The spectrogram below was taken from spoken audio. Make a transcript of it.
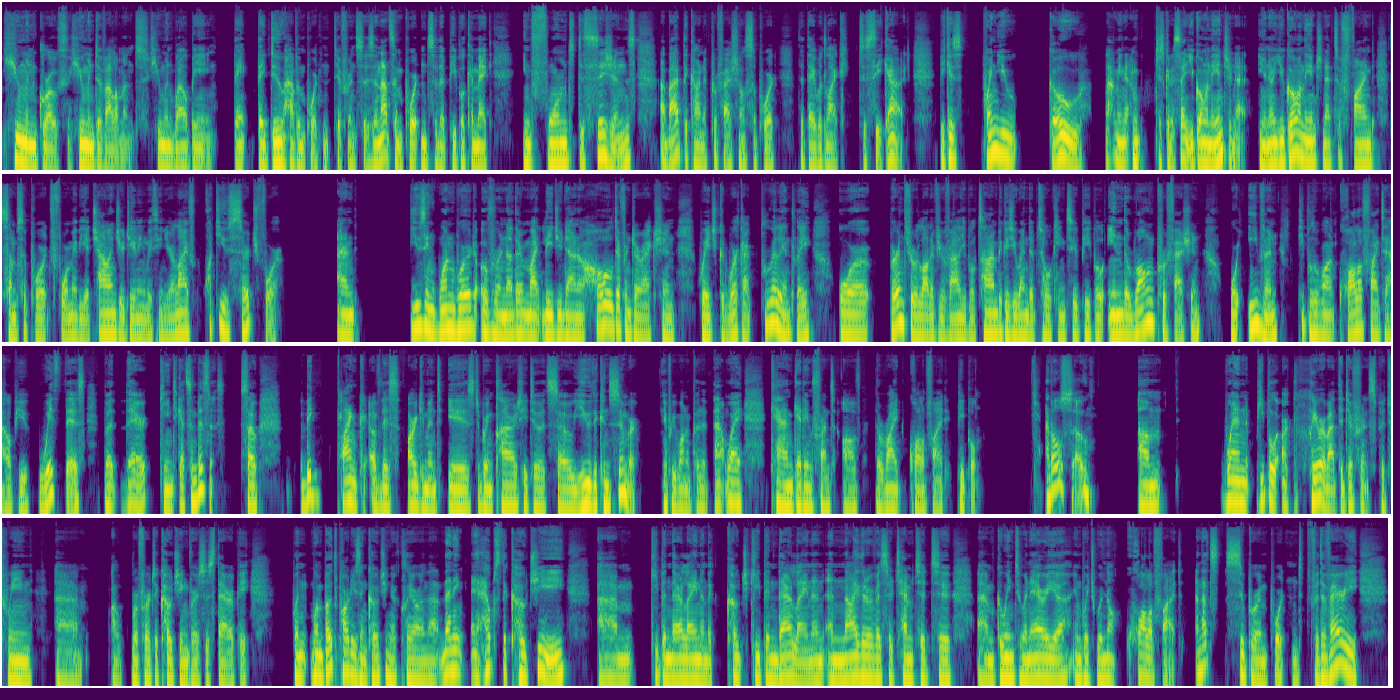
human growth, human development, human well being, they, they do have important differences. And that's important so that people can make informed decisions about the kind of professional support that they would like to seek out. Because when you go I mean, I'm just going to say, you go on the internet, you know, you go on the internet to find some support for maybe a challenge you're dealing with in your life. What do you search for? And using one word over another might lead you down a whole different direction, which could work out brilliantly or burn through a lot of your valuable time because you end up talking to people in the wrong profession or even people who aren't qualified to help you with this, but they're keen to get some business. So a big plank of this argument is to bring clarity to it so you, the consumer, if we want to put it that way, can get in front of the right qualified people. And also, um, when people are clear about the difference between, um, I'll refer to coaching versus therapy. When when both parties in coaching are clear on that, then it, it helps the coachee um, keep in their lane and the coach keep in their lane. And, and neither of us are tempted to um, go into an area in which we're not qualified. And that's super important for the very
